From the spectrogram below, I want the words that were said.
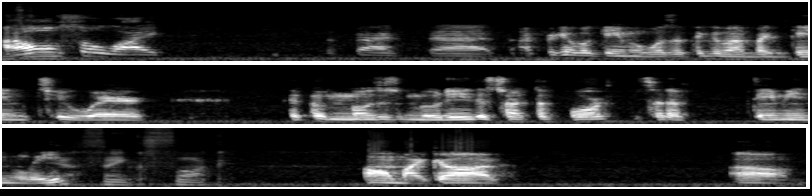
I also like the fact that I forget what game it was. I think it might have been game two where they put Moses Moody to start the fourth instead of Damion Lee. Yeah. Thank fuck. Oh my god. Um,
